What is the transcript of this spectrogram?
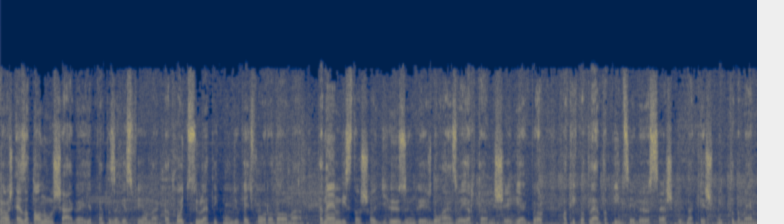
Na most ez a tanulsága egyébként az egész filmnek, tehát hogy születik mondjuk egy forradalmár. Tehát nem biztos, hogy hőzöngő és dohányzó értelmiségiekből, akik ott lent a pincébe összeesküdnek, és mit tudom én,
